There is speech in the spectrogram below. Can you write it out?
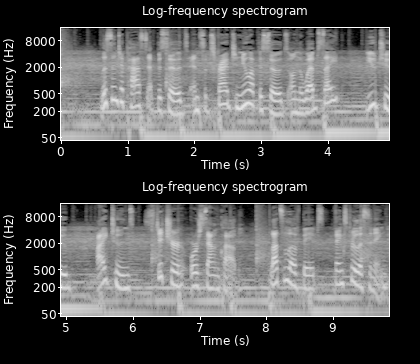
Listen to past episodes and subscribe to new episodes on the website, YouTube, iTunes, Stitcher, or SoundCloud. Lots of love, babes. Thanks for listening.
